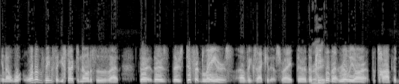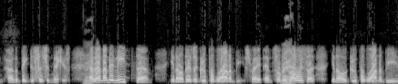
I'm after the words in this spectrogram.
you know w- one of the things that you start to notice is that there, there's there's different layers of executives, right? There are the right. people that really are at the top and are the big decision makers, right. and then underneath them, you know, there's a group of wannabes, right? And so there's right. always a you know a group of wannabes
